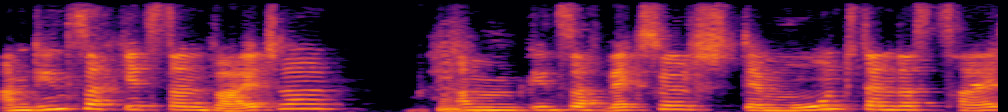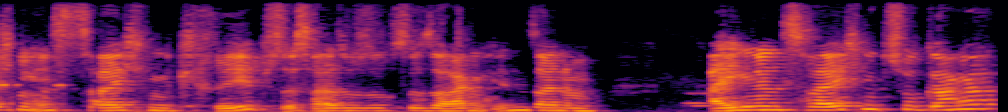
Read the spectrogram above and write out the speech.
Am Dienstag geht es dann weiter am Dienstag wechselt der Mond dann das Zeichen ins Zeichen Krebs, ist also sozusagen in seinem eigenen Zeichen zugange.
